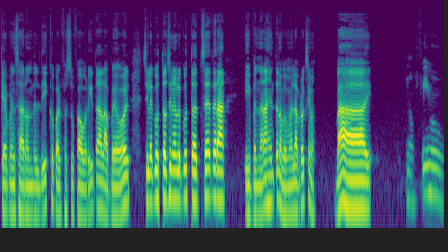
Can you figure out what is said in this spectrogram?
qué pensaron del disco, cuál fue su favorita, la peor, si les gustó, si no les gustó, etcétera. Y pues nada, gente, nos vemos en la próxima. Bye. Nos fuimos.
